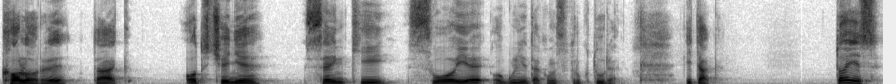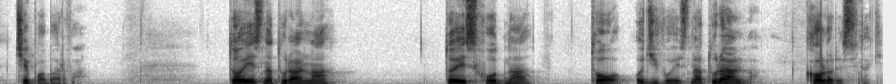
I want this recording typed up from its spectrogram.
kolory, tak, odcienie, sęki, słoje, ogólnie taką strukturę. I tak, to jest ciepła barwa. To jest naturalna, to jest chłodna, to o dziwo jest naturalna. Kolor jest taki.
